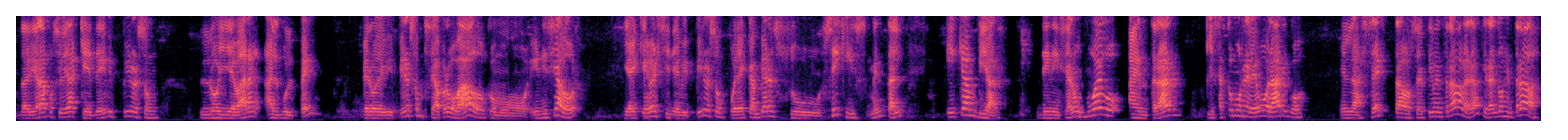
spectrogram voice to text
daría la posibilidad que David Peterson lo llevaran al bullpen, pero David Peterson se ha probado como iniciador y hay que ver si David Peterson puede cambiar su psiquis mental y cambiar de iniciar un juego a entrar quizás como relevo largo en la sexta o séptima entrada, ¿verdad? Tirar dos entradas.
